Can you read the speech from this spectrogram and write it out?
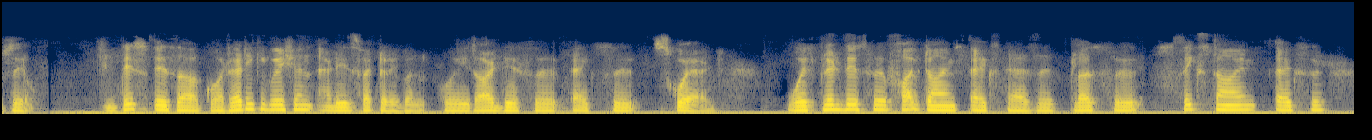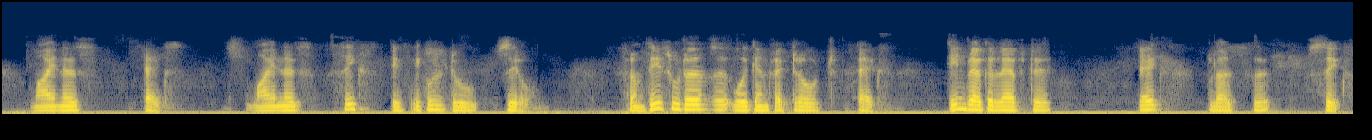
0 and this is a quadratic equation and is factorable. We write this uh, x squared. We split this uh, 5 times x as uh, plus, 6 times x minus x. Minus 6 is equal to 0 from these two terms we can factor out x. In bracket left x plus 6 and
